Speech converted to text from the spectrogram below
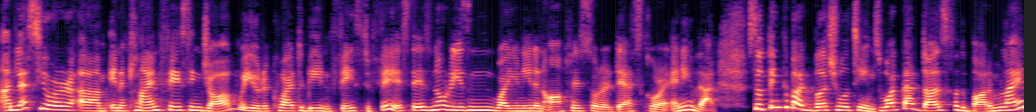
Unless you're um, in a client facing job where you're required to be in face to face, there's no reason why you need an office or a desk or any of that. So think about virtual teams. What that does for the bottom line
